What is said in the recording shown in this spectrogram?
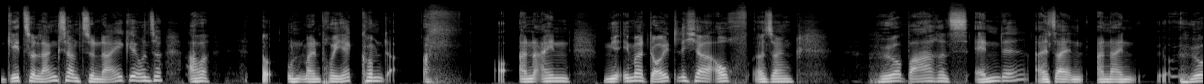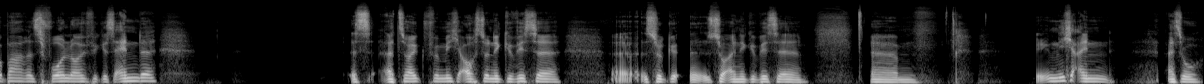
geht so langsam zur Neige und so, aber und mein Projekt kommt an ein mir immer deutlicher auch sagen hörbares Ende, also ein, an ein hörbares vorläufiges Ende es erzeugt für mich auch so eine gewisse, äh, so, äh, so eine gewisse, ähm, nicht ein, also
